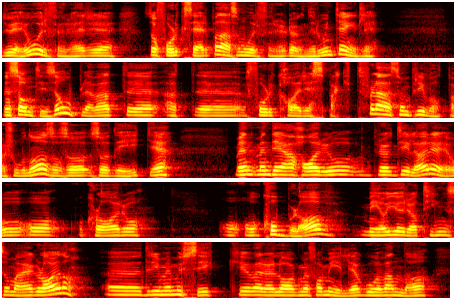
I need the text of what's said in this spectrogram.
du er jo ordfører, så folk ser på deg som ordfører døgnet rundt, egentlig. Men samtidig så opplever jeg at, at eh, folk har respekt for deg som privatperson òg, så, så, det er ikke det. Men, men, det jeg har jo prøvd tidligere, er jo å, å klare å, å, å, koble av med å gjøre ting som jeg er glad i. da. Eh, drive med musikk, være i lag med familie og gode venner.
